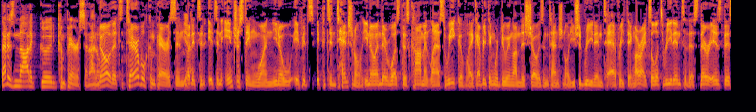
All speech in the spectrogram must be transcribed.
That is not a good comparison. I don't. No, that's a terrible comparison, Yeah. but it's an it's an interesting one. You know, if it's if it's intentional, you know, and there was this comment last week of like everything we're doing on this show is intentional. You should read into everything. All right, so let's read into this. There is this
